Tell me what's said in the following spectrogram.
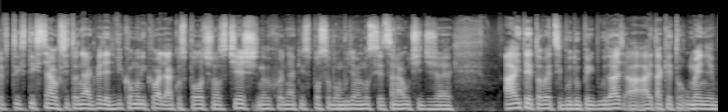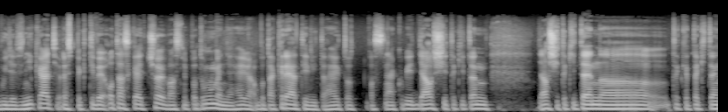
že v tých, tých vzťahoch si to nejak vedieť vykomunikovať ako spoločnosť tiež jednoducho nejakým spôsobom budeme musieť sa naučiť, že aj tieto veci budú pribúdať a aj takéto umenie bude vznikať, respektíve otázka je, čo je vlastne potom umenie, hej, alebo tá kreativita, hej, to vlastne akoby ďalší taký ten ďalší taký ten, uh, taký, taký ten,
